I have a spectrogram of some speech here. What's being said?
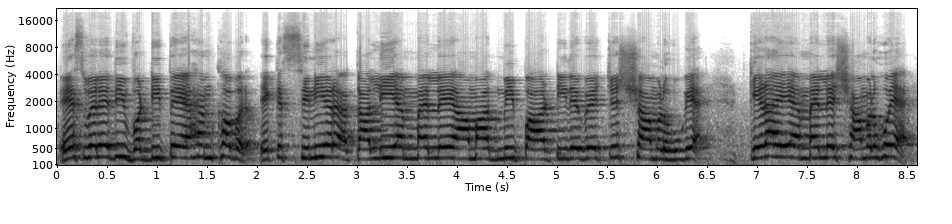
ਇਸ ਵੇਲੇ ਦੀ ਵੱਡੀ ਤੇ ਅਹਿਮ ਖਬਰ, ਇੱਕ senior Akali MLA Aam Aadmi party ਦੇ ਵਿੱਚ ਸ਼ਾਮਲ ਹੋ ਗਿਆ। ਕਿਹੜਾ ਇਹ ਐਮਐਲਏ ਸ਼ਾਮਲ ਹੋਇਆ ਹੈ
